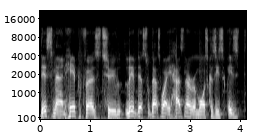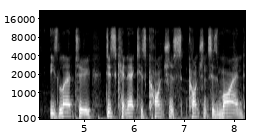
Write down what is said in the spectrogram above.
this man here prefers to live. That's, that's why he has no remorse because he's, he's, he's learnt to disconnect his conscious, conscience, his mind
